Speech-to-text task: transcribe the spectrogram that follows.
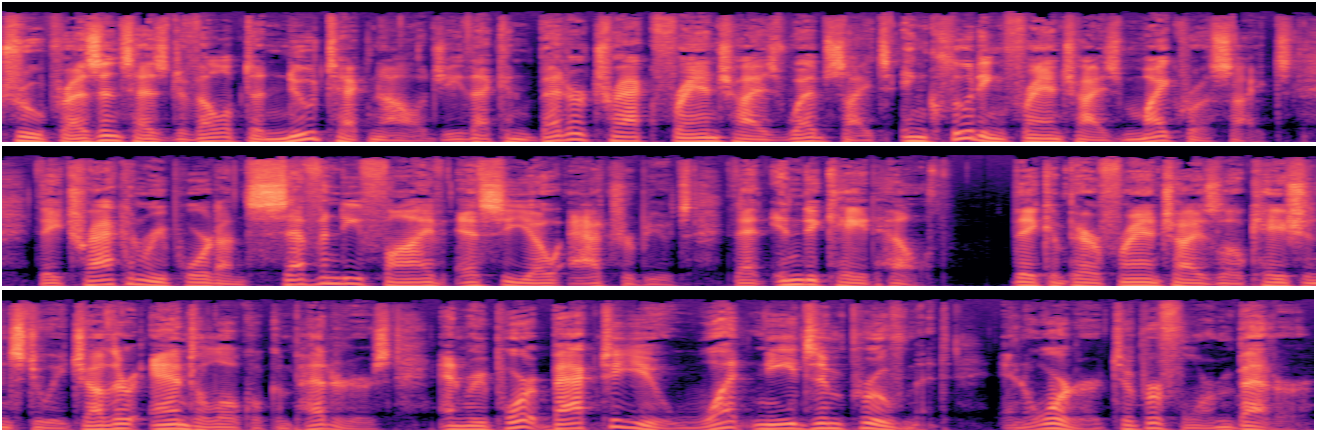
TruPresence has developed a new technology that can better track franchise websites, including franchise microsites. They track and report on 75 SEO attributes that indicate health. They compare franchise locations to each other and to local competitors and report back to you what needs improvement in order to perform better.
